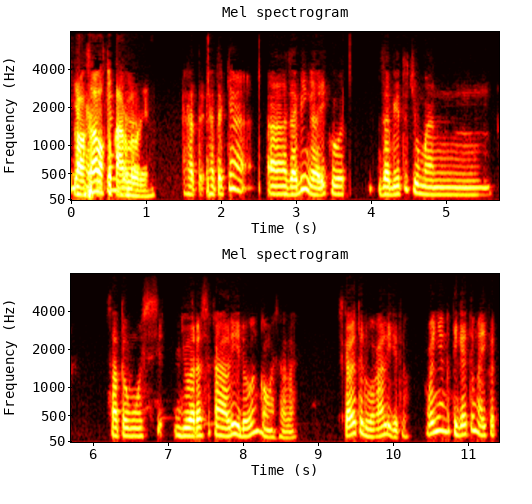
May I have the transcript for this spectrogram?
Ya, kalau salah waktu Carlo deh. hat, hat tricknya uh, Zabi nggak ikut. Zabi itu cuman satu musim juara sekali doang kalau nggak salah. Sekali atau dua kali gitu. Pokoknya yang ketiga itu nggak ikut.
